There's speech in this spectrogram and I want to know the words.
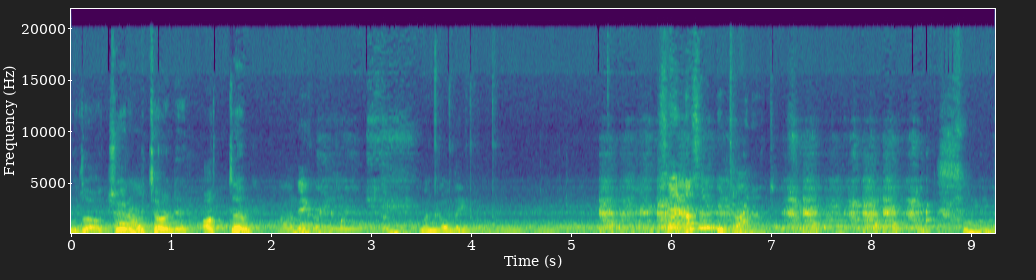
Burada atıyorum bir tane. Attım. Havada. Bak havada. Sen nasıl bir tane atıyorsun? Şunu.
